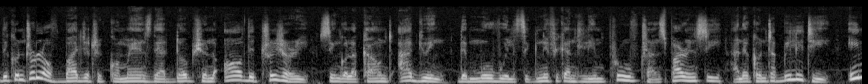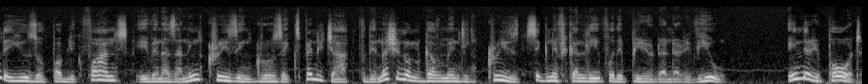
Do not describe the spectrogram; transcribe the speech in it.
The Controller of Budget recommends the adoption of the Treasury single account, arguing the move will significantly improve transparency and accountability in the use of public funds, even as an increase in gross expenditure for the national government increased significantly for the period under review. In the report,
